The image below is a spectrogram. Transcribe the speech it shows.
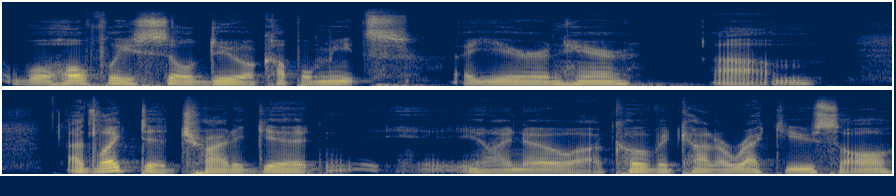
we'll hopefully still do a couple meets a year in here. Um I'd like to try to get, you know, I know uh, COVID kind of wrecked Utah,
